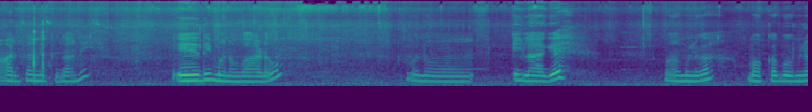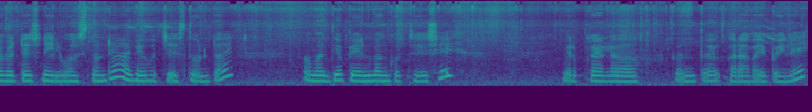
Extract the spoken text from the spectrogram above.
ఆర్గానిక్ కానీ ఏది మనం వాడం మనం ఇలాగే మామూలుగా మొక్క భూమిలో పెట్టేసి నీళ్ళు వస్తుంటే అవి వచ్చేస్తూ ఉంటాయి. ఆ మధ్య పెయిన్ బంక్ వచ్చేసి మిరపకాయల కొంత ఖరాబ్ అయిపోయినాయి.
